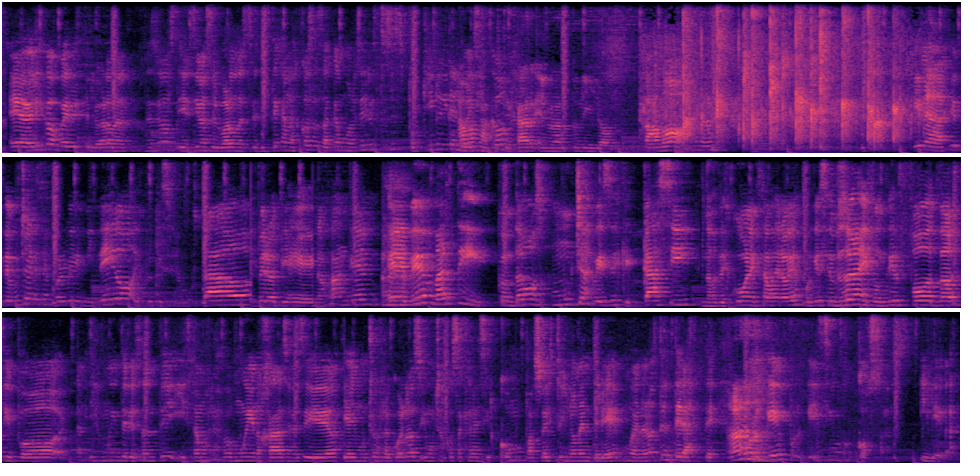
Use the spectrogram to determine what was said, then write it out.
El obelisco fue el lugar donde nos conocemos y encima es el lugar donde se festejan las cosas acá en Buenos Aires. Entonces, ¿por qué no ir al Vamos a obelisco? festejar el Marturi Love. ¡Vamos! Y nada, gente, muchas gracias por ver el video. Espero que les haya gustado. Espero que nos banquen. En el video de Marty contamos muchas veces que casi nos descubren que estamos de novias porque se empezaron a difundir fotos, tipo. Y es muy interesante y estamos las dos muy enojadas en ese video. Y hay muchos recuerdos y muchas cosas que van a decir cómo pasó esto y no me enteré. Bueno, no te enteraste. Ah. ¿Por qué? Porque hicimos cosas ilegales.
